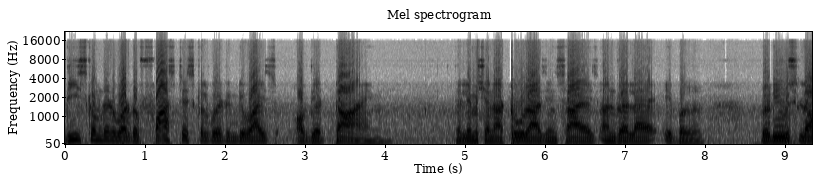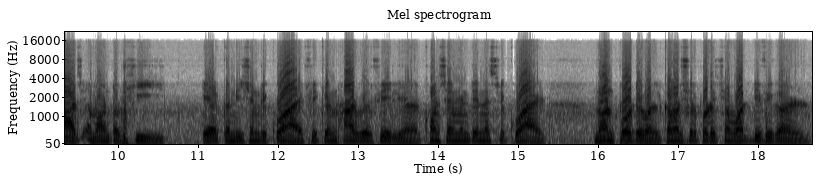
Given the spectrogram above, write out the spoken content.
These components were the fastest calculating device of their time. The limitations are too large in size unreliable produce large amount of heat air condition required frequent hardware failure constant maintenance required non-portable commercial production was difficult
